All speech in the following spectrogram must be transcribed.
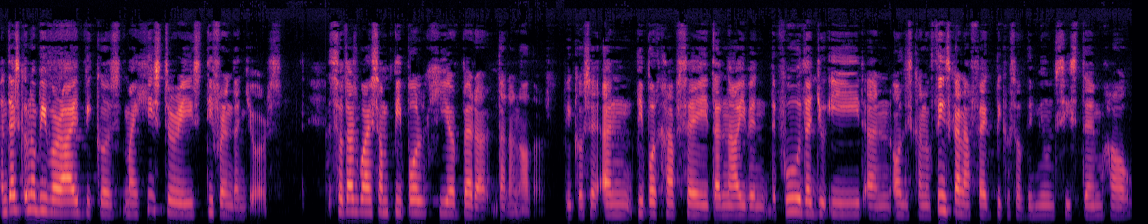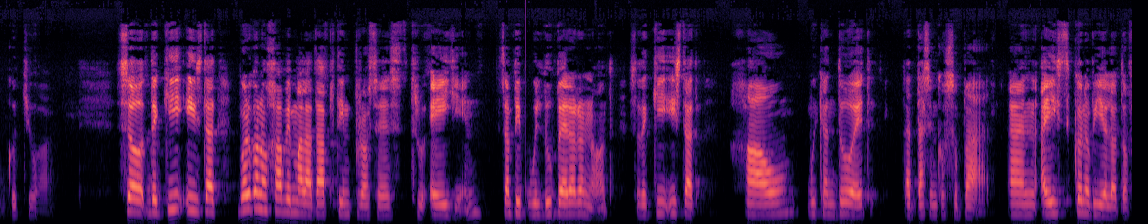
And that's going to be varied because my history is different than yours. So that's why some people hear better than others. Because, uh, and people have said that now even the food that you eat and all these kind of things can affect because of the immune system, how good you are. So the key is that we're going to have a maladapting process through aging. Some people will do better or not. So the key is that how we can do it that doesn't go so bad. And it's going to be a lot of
